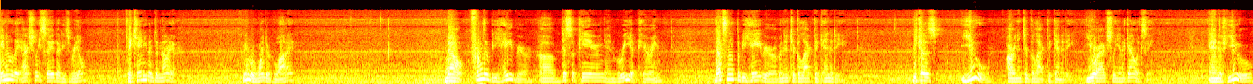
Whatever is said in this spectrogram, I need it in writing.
you know they actually say that he's real? They can't even deny him. Have you ever wondered why? Now, from their behavior of disappearing and reappearing, that's not the behavior of an intergalactic entity. Because you are an intergalactic entity. You are actually in a galaxy. And if you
